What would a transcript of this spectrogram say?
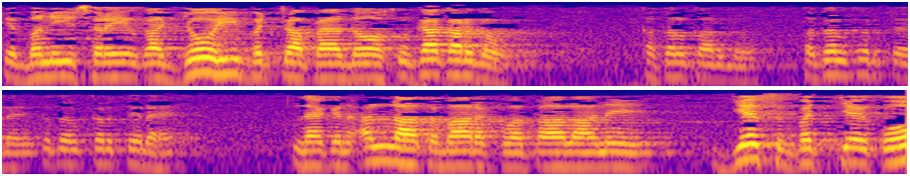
کہ بنی اسرائیل کا جو ہی بچہ پیدا ہو، اس کو کیا کر دو؟ قتل کر دو۔ قتل کرتے رہے، قتل کرتے رہے۔ لیکن اللہ تبارک و تعالی نے جس بچے کو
